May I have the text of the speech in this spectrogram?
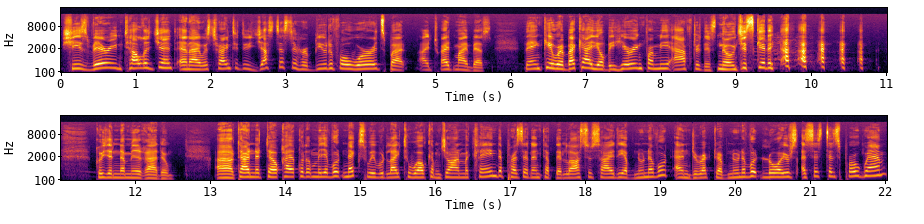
She's very intelligent, and I was trying to do justice to her beautiful words, but I tried my best. Thank you, Rebecca. You'll be hearing from me after this. No, just kidding. Uh. Next, we would like to welcome John McLean, the president of the Law Society of Nunavut and director of Nunavut Lawyers Assistance Program.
